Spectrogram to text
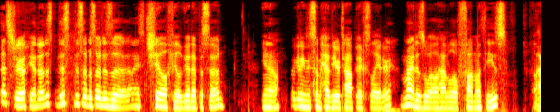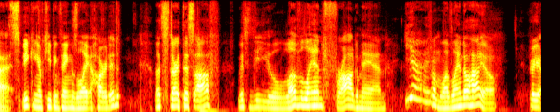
That's true. Yeah, no, this this this episode is a nice, chill, feel good episode. You know, we're getting to some heavier topics later. Might as well have a little fun with these. All right. Speaking of keeping things lighthearted, let's start this off with the Loveland Frogman Yay! from Loveland, Ohio. Very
